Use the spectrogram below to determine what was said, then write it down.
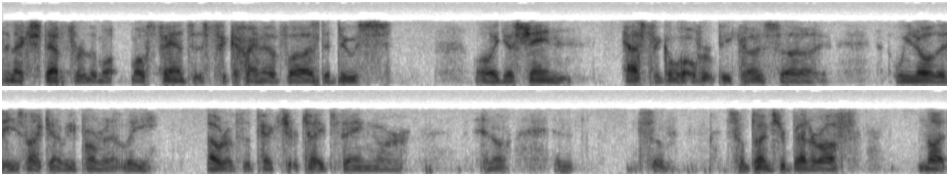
the next step for the mo- most fans is to kind of uh, deduce. Well, I guess Shane has to go over because uh, we know that he's not going to be permanently out of the picture type thing, or you know, and so sometimes you're better off not,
